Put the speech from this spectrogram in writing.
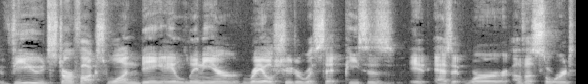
viewed star fox 1 being a linear rail shooter with set pieces it, as it were of a sort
